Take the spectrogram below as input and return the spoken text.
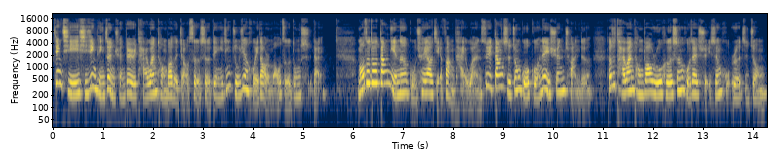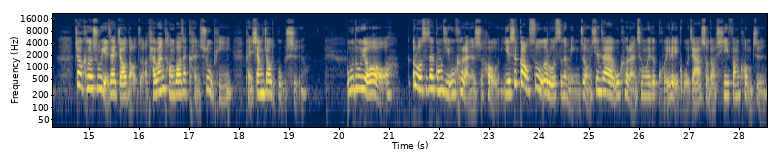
近期，习近平政权对于台湾同胞的角色设定，已经逐渐回到了毛泽东时代。毛泽东当年呢，鼓吹要解放台湾，所以当时中国国内宣传的都是台湾同胞如何生活在水深火热之中，教科书也在教导着台湾同胞在啃树皮、啃香蕉的故事。无独有偶，俄罗斯在攻击乌克兰的时候，也是告诉俄罗斯的民众，现在乌克兰成为一个傀儡国家，受到西方控制。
